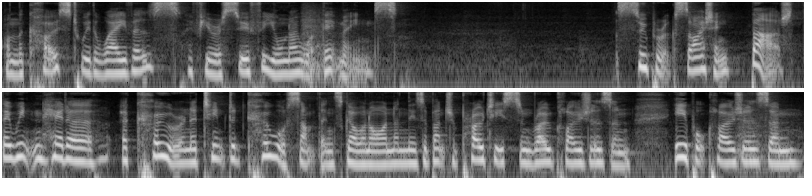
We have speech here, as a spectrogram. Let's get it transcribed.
on the coast where the wave is. If you're a surfer, you'll know what that means. Super exciting, but they went and had a, a coup or an attempted coup or something's going on, and there's a bunch of protests and road closures and airport closures and,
